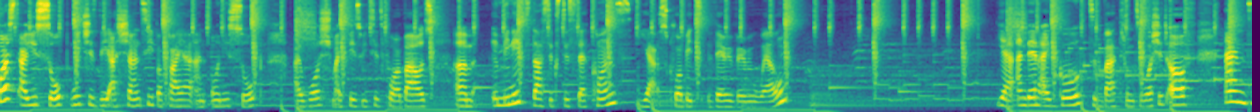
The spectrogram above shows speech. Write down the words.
First, I use soap, which is the Ashanti papaya and honey soap. I wash my face with it for about um, a minute, that's 60 seconds. Yeah, scrub it very, very well. Yeah, and then I go to the bathroom to wash it off and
